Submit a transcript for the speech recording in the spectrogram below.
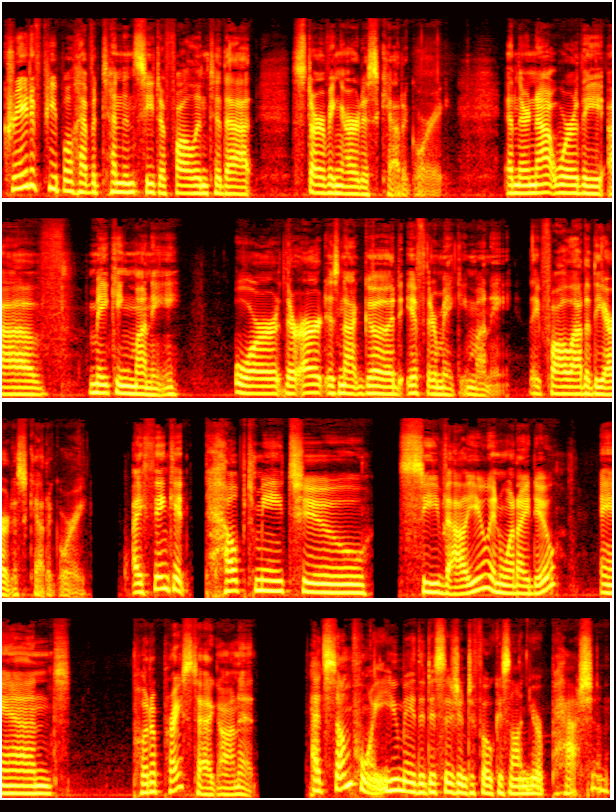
creative people have a tendency to fall into that starving artist category. And they're not worthy of making money, or their art is not good if they're making money. They fall out of the artist category. I think it helped me to see value in what I do and put a price tag on it. At some point, you made the decision to focus on your passion,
